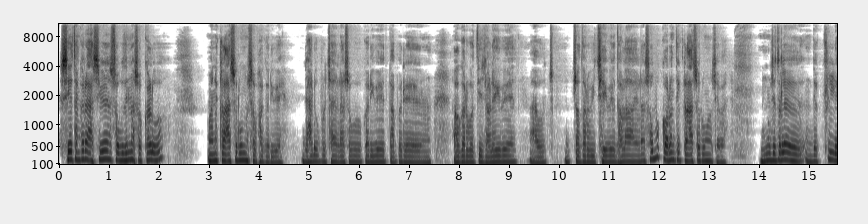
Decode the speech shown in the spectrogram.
ସିଏ ତାଙ୍କର ଆସିବେ ସବୁଦିନ ସକାଳୁ ମାନେ କ୍ଲାସ୍ ରୁମ୍ ସଫା କରିବେ। ଝାଡ଼ୁ ପୋଛା ଏଗୁଡ଼ା ସବୁ କରିବେ ତାପରେ ଅଗରବତୀ ଜଳେଇବେ ଆଉ ଚଦର ବିଛେଇବେ ଧଳା ଏଗୁଡ଼ା ସବୁ କରନ୍ତି କ୍ଲାସ୍ ରୁମ୍ ସେବା। ମୁଁ ଯେତେବେଳେ ଦେଖିଲି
